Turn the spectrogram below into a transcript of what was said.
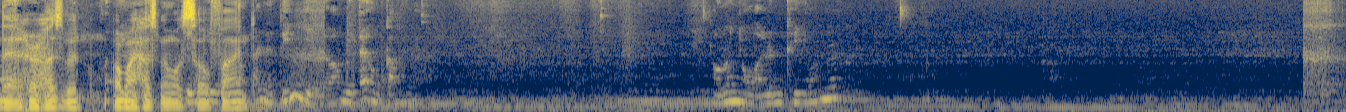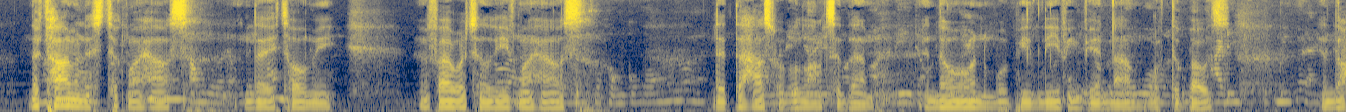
that her husband, or my husband, was so fine. phải là tiếng về đó đi tới Hồng Kông rồi nó nhòa lên thiên lắm đó The communists took my house. đợi They told me if I were to leave my house, that the house would belong to them, and no one would be leaving Vietnam with the boats in the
